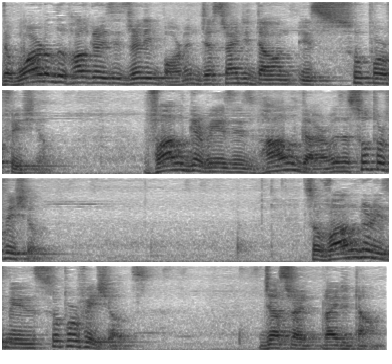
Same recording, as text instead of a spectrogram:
the word of the vulgaris is really important, just write it down, is superficial. Vulgaris is vulgar, is a superficial. So vulgaris means superficials. Just write, write it down.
